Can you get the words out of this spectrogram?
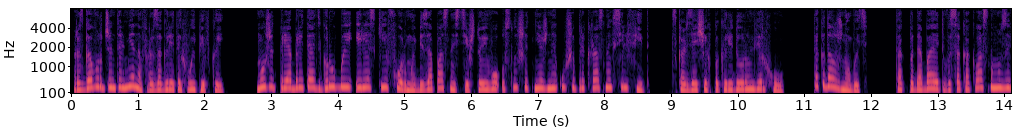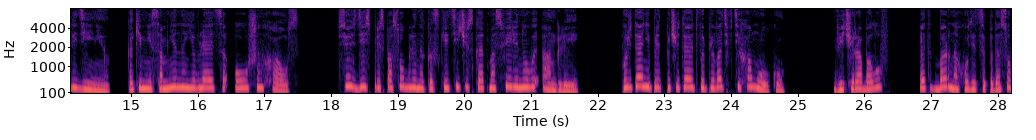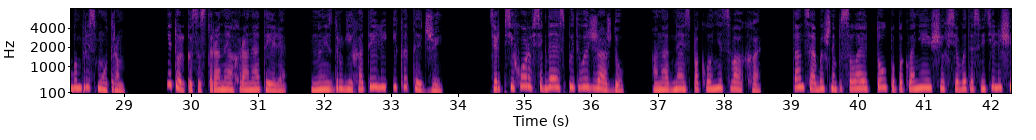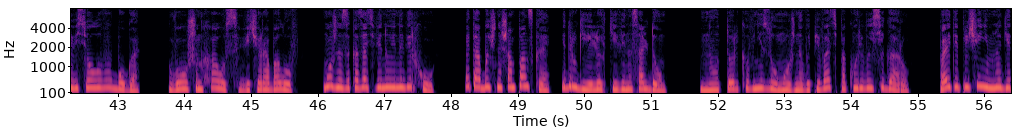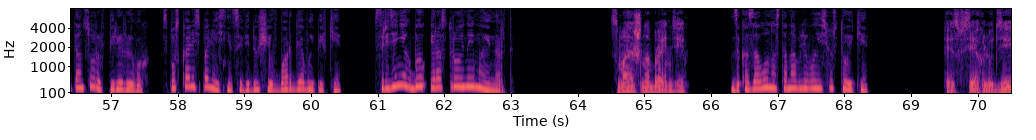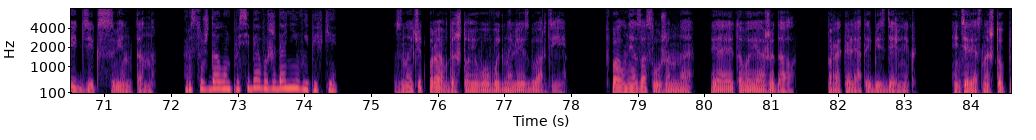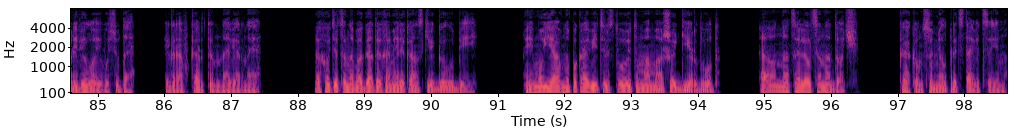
разговор джентльменов, разогретых выпивкой, может приобретать грубые и резкие формы безопасности, что его услышат нежные уши прекрасных сельфит, скользящих по коридорам вверху. Так и должно быть. Так подобает высококлассному заведению, каким, несомненно, является Оушен Хаус. Все здесь приспособлено к аскетической атмосфере Новой Англии. Пуритане предпочитают выпивать втихомолку. Вечера балов этот бар находится под особым присмотром. Не только со стороны охраны отеля, но и из других отелей и коттеджей. Терпсихора всегда испытывает жажду. Она одна из поклонниц Вакха. Танцы обычно посылают толпы поклоняющихся в это святилище веселого бога. В Оушен-хаус вечера балов можно заказать вино и наверху. Это обычно шампанское и другие легкие вина со льдом. Но только внизу можно выпивать, покуривая сигару. По этой причине многие танцоры в перерывах спускались по лестнице, ведущей в бар для выпивки. Среди них был и расстроенный Мейнард. «Смэш на бренди», — заказал он, останавливаясь у стойки. «Из всех людей Дик Свинтон», — рассуждал он про себя в ожидании выпивки. «Значит, правда, что его выгнали из гвардии. Вполне заслуженно. Я этого и ожидал. Проклятый бездельник. Интересно, что привело его сюда? Игра в карты, наверное. Охотятся на богатых американских голубей. Ему явно покровительствует мамаша Гирдвуд. А он нацелился на дочь. Как он сумел представиться им?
